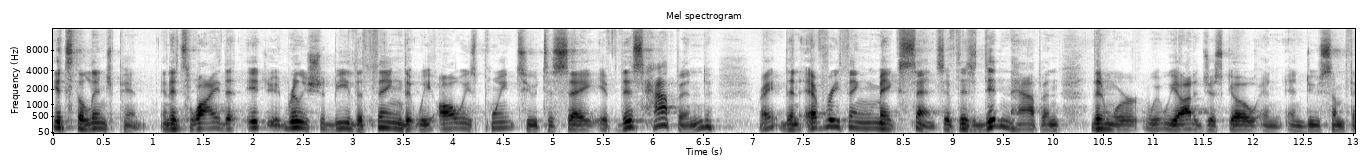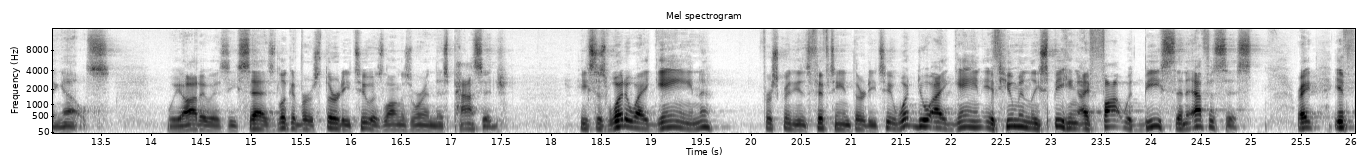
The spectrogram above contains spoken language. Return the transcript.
It's the linchpin. And it's why that it, it really should be the thing that we always point to to say, if this happened, right, then everything makes sense. If this didn't happen, then we're, we, we ought to just go and, and do something else. We ought to, as he says, look at verse 32 as long as we're in this passage. He says, What do I gain? 1 Corinthians 15 32. What do I gain if, humanly speaking, I fought with beasts in Ephesus? Right? If,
